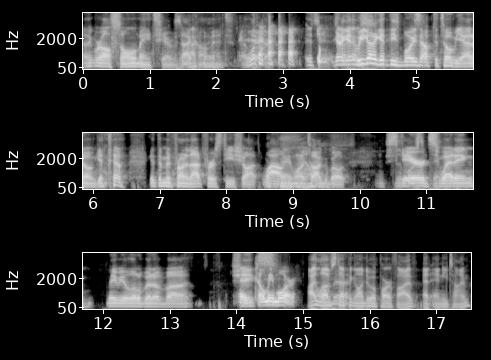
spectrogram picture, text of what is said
I think we're all soulmates here with that comment. I What- love that. It's, We gotta get we gotta get these boys up to Tobiano and get them get them in front of that first tee shot. Wow, Bear you want to talk about scared, sweating, maybe a little bit of uh Hey, tell me more. I Oh, love man. stepping onto a par five at any time.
